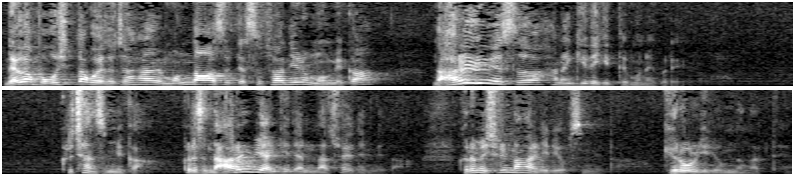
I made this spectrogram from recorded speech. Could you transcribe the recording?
내가 보고 싶다고 해서 저 사람이 못 나왔을 때 섭섭한 일은 뭡니까? 나를 위해서 하는 기대이기 때문에 그래요. 그렇지 않습니까? 그래서 나를 위한 기대는 낮춰야 됩니다. 그러면 실망할 일이 없습니다. 괴로울 일이 없는 것 같아요.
